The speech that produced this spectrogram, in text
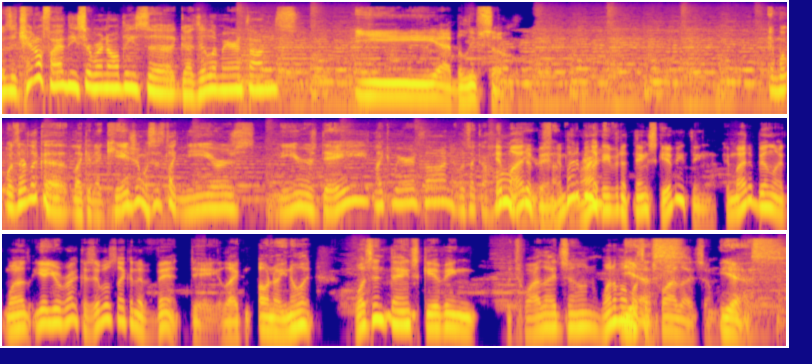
Was it Channel Five? These to run all these uh, Godzilla marathons. Yeah, I believe so. And what was there like a like an occasion? Was this like New Year's New Year's Day like marathon? It was like a It might have been. It might have been like even a Thanksgiving thing. It might have been like one of. The, yeah, you're right because it was like an event day. Like, oh no, you know what? Wasn't Thanksgiving the Twilight Zone? One of them was the Twilight Zone. Yes.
